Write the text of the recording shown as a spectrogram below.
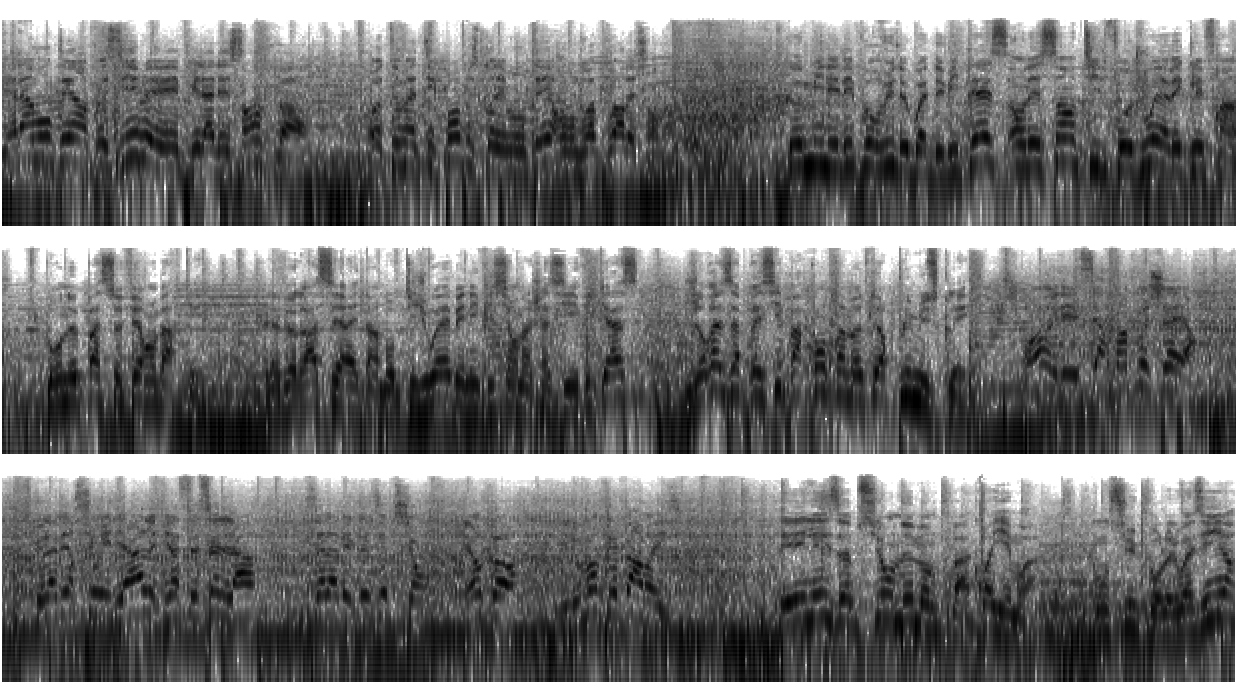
Il y a la montée impossible et puis la descente, bah, automatiquement, puisqu'on est monté, on doit pouvoir descendre. Comme il est dépourvu de boîte de vitesse, en descente, il faut jouer avec les freins pour ne pas se faire embarquer. Le Begrasser est un beau petit jouet bénéficiant d'un châssis efficace. J'aurais apprécié par contre un moteur plus musclé. Oh, il est certes un peu cher, parce que la version idéale, eh bien, c'est celle-là, celle avec les options. Et encore, il nous manque le pare-brise. Et les options ne manquent pas, croyez-moi. Conçu pour le loisir,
